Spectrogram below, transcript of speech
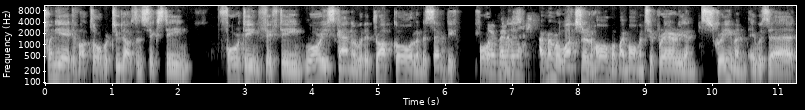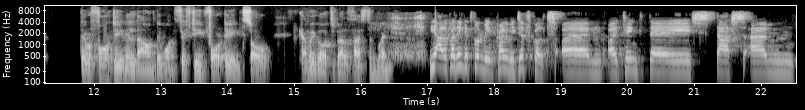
28th of October 2016, 14-15. Rory Scannell with a drop goal and the 74th I remember minute. that. I remember watching it at home with my mum in Tipperary and screaming. It was uh, they were 14 nil down. They won 15-14. So can we go to Belfast and win? Yeah, look, I think it's going to be incredibly difficult. Um, I think they that um,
